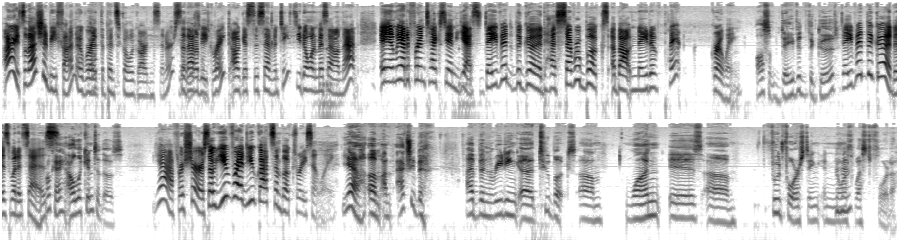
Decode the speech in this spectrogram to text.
All right, so that should be fun over at the Pensacola Garden Center. So Yeah, that that'll be great. August the 17th. You don't want to miss out on that. And we had a friend text in. Yes, David the Good has several books about native plant growing. Awesome, David the Good. David the Good is what it says. Okay, I'll look into those. Yeah, for sure. So you've read, you've got some books recently. Yeah, um, I've actually been, I've been reading uh, two books. Um, one is um, Food Foresting in Northwest Florida.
